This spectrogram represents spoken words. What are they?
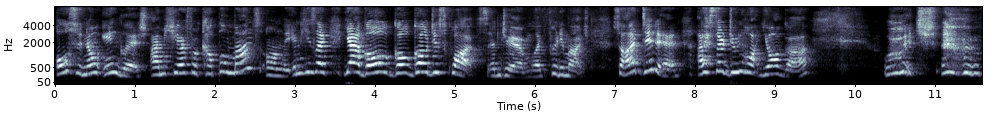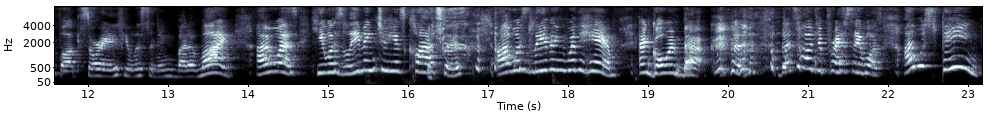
Also, no English. I'm here for a couple months only, and he's like, "Yeah, go, go, go do squats and gym, like pretty much." So I did it. I started doing hot yoga, which, fuck, sorry if you're listening, but I lied. I was. He was leaving to his classes. I was leaving with him and going back. That's how depressed I was. I was paying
